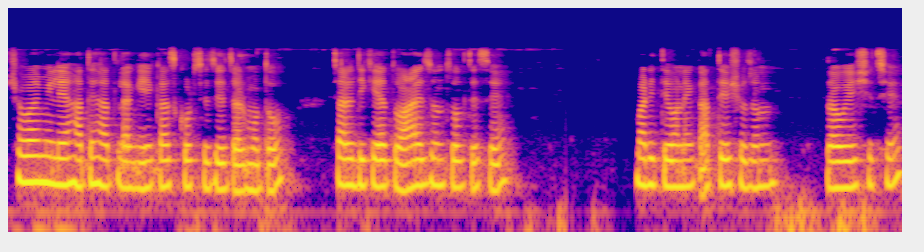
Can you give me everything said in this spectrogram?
সবাই মিলে হাতে হাত লাগিয়ে কাজ করছে যে যার মতো। চারিদিকে এত আয়োজন চলতেছে। বাড়িতে অনেক আত্মীয় স্বজনরাও এসেছে।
